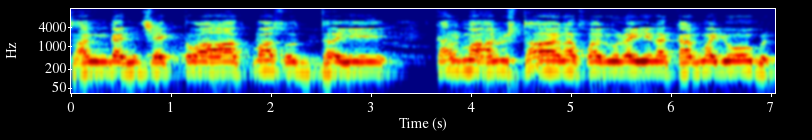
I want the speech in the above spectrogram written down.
సంగం త్యక్వాత్మశుద్ధయే కర్మ అనుష్ఠాన పరులైన కర్మయోగులు.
